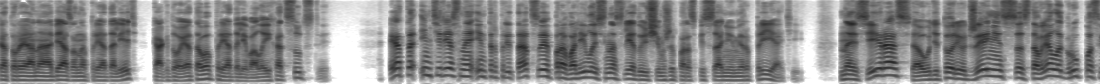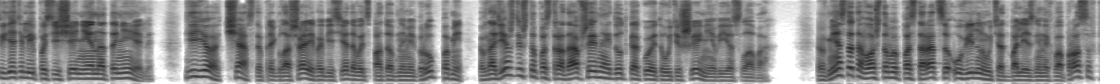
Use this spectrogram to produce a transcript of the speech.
которое она обязана преодолеть, как до этого преодолевала их отсутствие. Эта интересная интерпретация провалилась на следующем же по расписанию мероприятий. На сей раз аудиторию Дженнис составляла группа свидетелей посещения Натаниэля. Ее часто приглашали побеседовать с подобными группами в надежде, что пострадавшие найдут какое-то утешение в ее словах. Вместо того, чтобы постараться увильнуть от болезненных вопросов,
